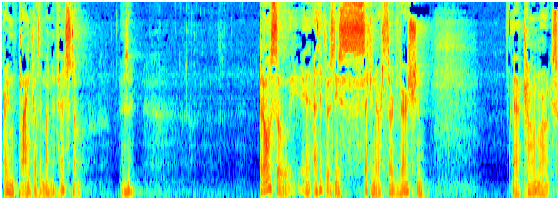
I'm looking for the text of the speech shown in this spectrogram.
prime plank of the manifesto. But also, I think it was in his second or third version, uh, Karl Marx,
